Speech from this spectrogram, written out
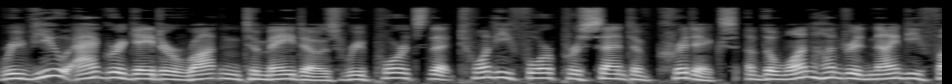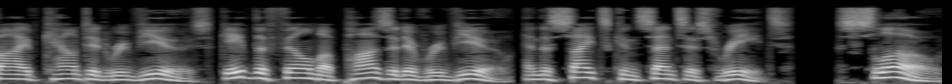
Review aggregator Rotten Tomatoes reports that 24% of critics of the 195 counted reviews gave the film a positive review, and the site's consensus reads, "...slow,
